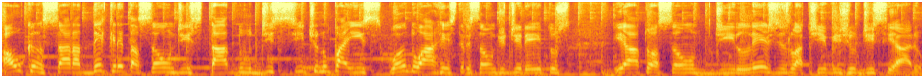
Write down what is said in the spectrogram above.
alcançar a decretação de estado de sítio no país, quando há restrição de direitos e a atuação de legislativo e judiciário.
